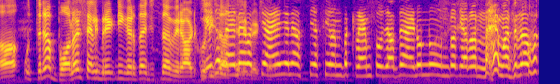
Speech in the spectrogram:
उतना बॉलर सेलिब्रेट नहीं करता जितना विराट कोहली ये जो नए नए बच्चे आए हैं जिन्हें अस्सी अस्सी रन पर ट्रैम्स हो जाते हैं। आई डोंट नो उनका क्या रन है। मतलब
